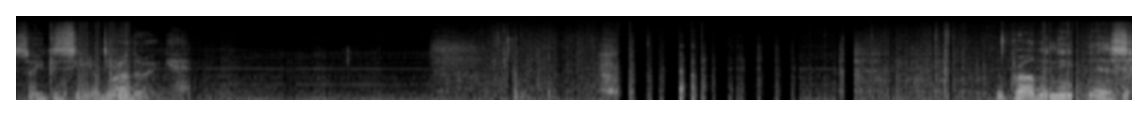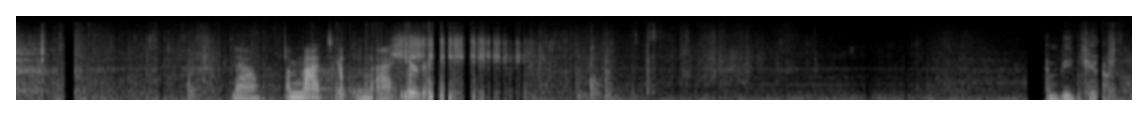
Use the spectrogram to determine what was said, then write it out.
So you can see your brother again. You'll probably need this. No, I'm not taking that. You're gonna And be careful.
